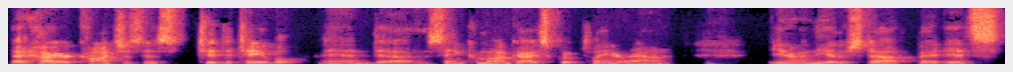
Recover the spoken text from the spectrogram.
that higher consciousness to the table and uh, saying come on guys quit playing around you know and the other stuff. But it's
